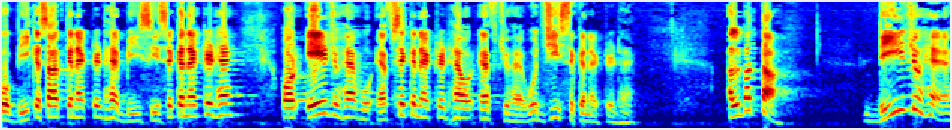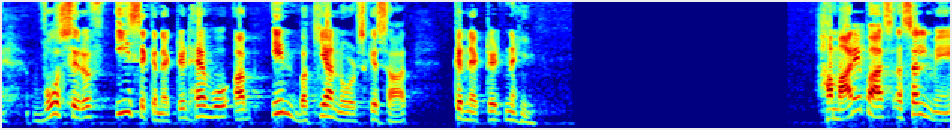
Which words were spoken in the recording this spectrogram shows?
وہ بی کے ساتھ کنیکٹڈ ہے بی سی سے کنیکٹڈ ہے اور اے جو ہے وہ ایف سے کنیکٹڈ ہے اور ایف جو ہے وہ جی سے کنیکٹڈ ہے البتہ ڈی جو ہے وہ صرف ای سے کنیکٹڈ ہے وہ اب ان بکیا نوڈز کے ساتھ کنیکٹڈ نہیں ہمارے پاس اصل میں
